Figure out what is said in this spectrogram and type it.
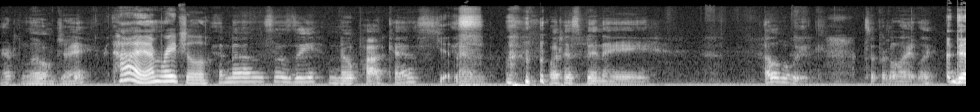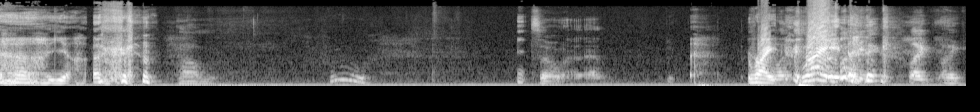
Hello, I'm Jay, Hi, I'm Rachel. and uh, this is the No Podcast. Yes. And what has been a hell of a week, to put it lightly. Uh, yeah. Um. whew. So, uh, right. Like- right. like, like,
